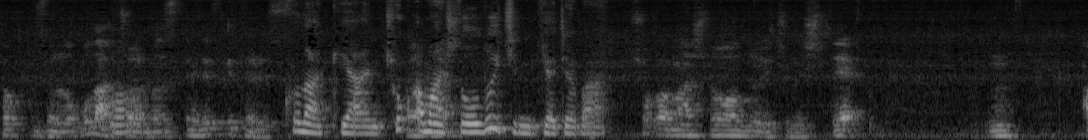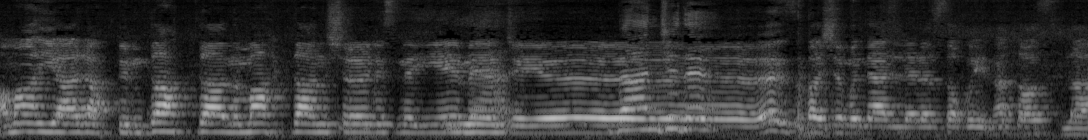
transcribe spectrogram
Çok güzel oldu. Kulak çorbası deriz biteriz. Kulak yani çok Aha. amaçlı olduğu için mi ki acaba? Çok amaçlı olduğu için işte. Hı. Aman ya Rabbim dahtan mahtan şöylesine yiyemeyeceğiz. Bence de. Başımın ellere sokuyun atosla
